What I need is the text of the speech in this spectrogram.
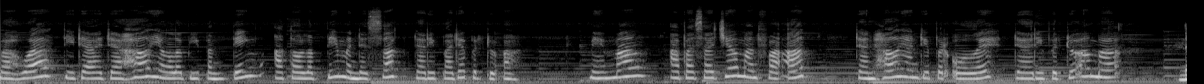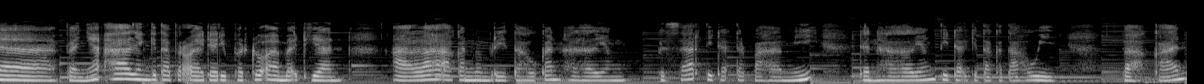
bahwa tidak ada hal yang lebih penting atau lebih mendesak daripada berdoa. Memang, apa saja manfaat dan hal yang diperoleh dari berdoa, Mbak? Nah, banyak hal yang kita peroleh dari berdoa, Mbak Dian. Allah akan memberitahukan hal-hal yang besar tidak terpahami dan hal-hal yang tidak kita ketahui. Bahkan,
